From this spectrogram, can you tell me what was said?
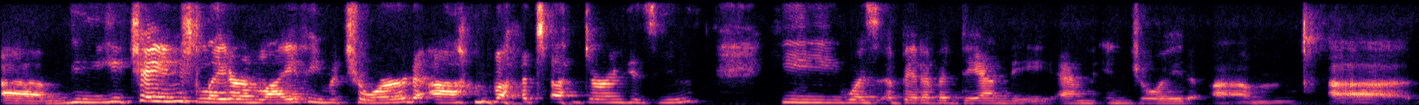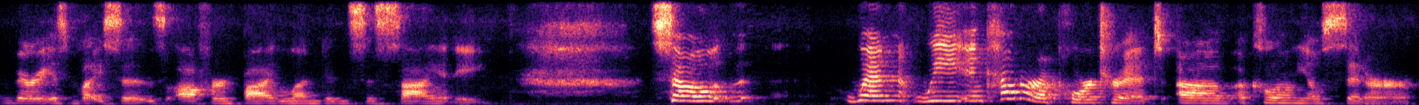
Um, he, he, changed later in life, he matured, um, but uh, during his youth, he was a bit of a dandy and enjoyed um, uh, various vices offered by London society. So when we encounter a portrait of a colonial sitter,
